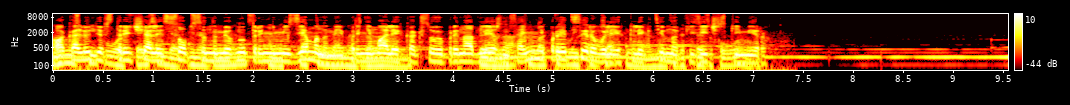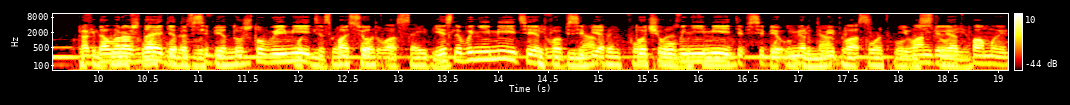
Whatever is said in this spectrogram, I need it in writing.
Пока люди встречались с собственными внутренними демонами и принимали их как свою принадлежность, они не проецировали их коллективно в физический мир. Когда вы рождаете это в себе, то, что вы имеете, спасет вас. Если вы не имеете этого в себе, то, чего вы не имеете в себе, умертвит вас. Евангелие от Фомы.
